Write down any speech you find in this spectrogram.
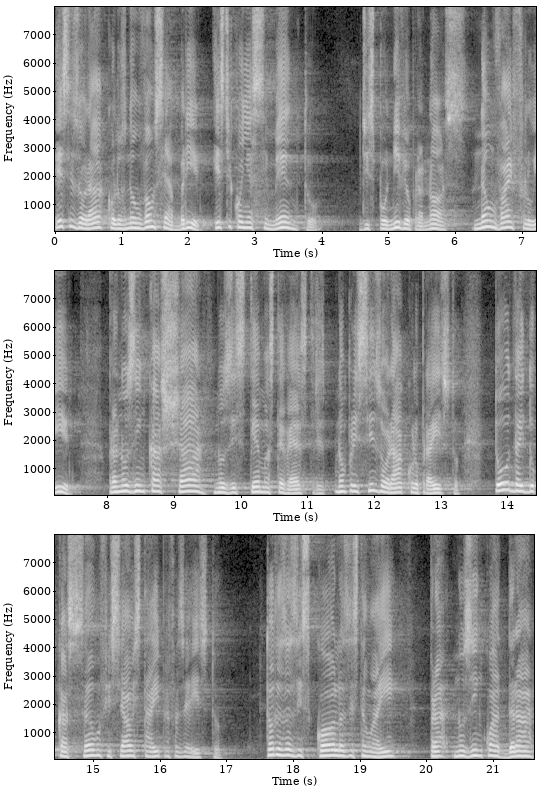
Esses oráculos não vão se abrir, este conhecimento disponível para nós não vai fluir para nos encaixar nos esquemas terrestres. Não precisa oráculo para isto. Toda a educação oficial está aí para fazer isto. Todas as escolas estão aí para nos enquadrar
